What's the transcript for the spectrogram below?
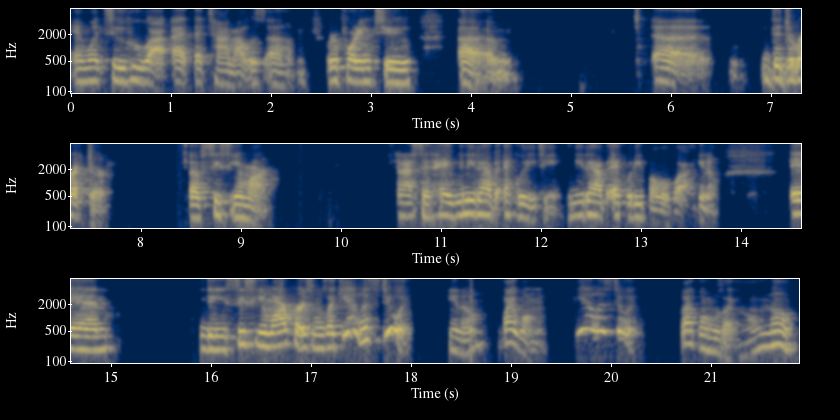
and went to who I, at that time I was um, reporting to um, uh, the director of CCMR. And I said, hey, we need to have an equity team. We need to have equity, blah, blah, blah, you know. And the CCMR person was like, yeah, let's do it. You know, white woman, yeah, let's do it. Black woman was like, oh no.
